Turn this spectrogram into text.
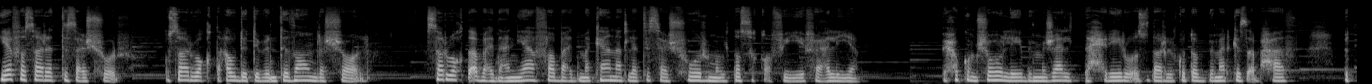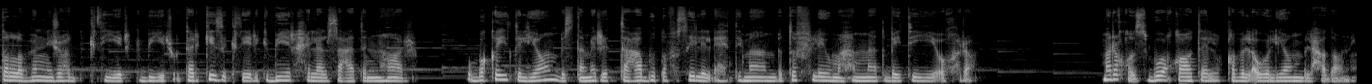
يافا صارت تسع شهور وصار وقت عودتي بانتظام للشغل. صار وقت أبعد عن يافا بعد ما كانت لتسع شهور ملتصقة فيي فعليا. بحكم شغلي بمجال التحرير وإصدار الكتب بمركز أبحاث بتطلب مني جهد كثير كبير وتركيز كثير كبير خلال ساعات النهار. وبقية اليوم بستمر التعب وتفاصيل الاهتمام بطفلي ومهمات بيتية أخرى. مرق أسبوع قاتل قبل أول يوم بالحضانة.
